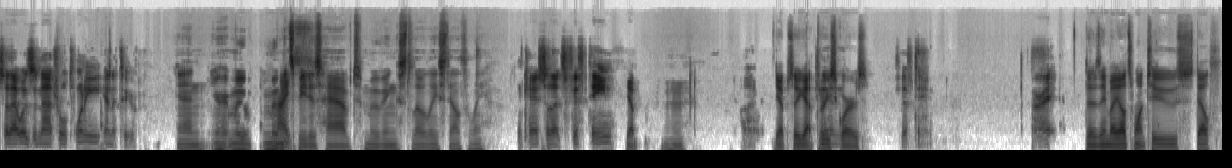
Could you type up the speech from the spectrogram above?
So that was a natural 20 and a 2. and your move movement Nice. speed is halved, moving slowly, stealthily. Okay, so that's 15. hmm Yep. So you got three And- squares. 15. All right. Does anybody else want to stealth?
